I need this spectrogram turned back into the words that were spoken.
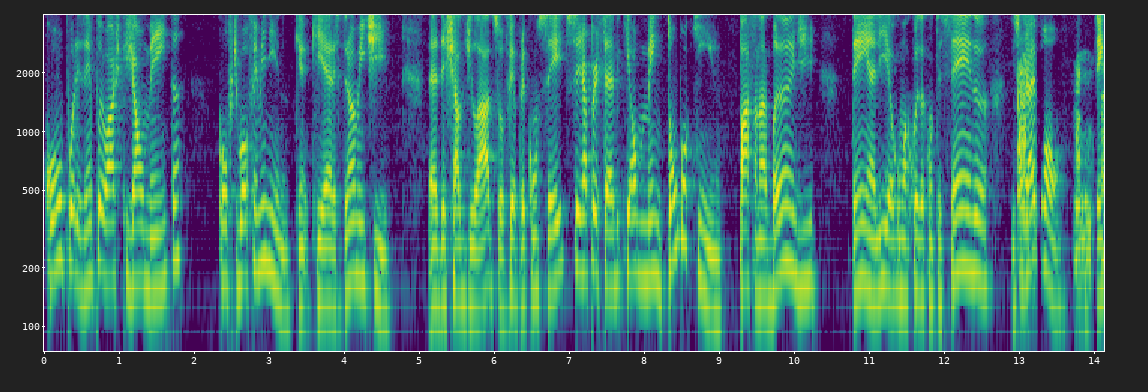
Como, por exemplo, eu acho que já aumenta com o futebol feminino, que, que era extremamente é, deixado de lado, sofria preconceito. Você já percebe que aumentou um pouquinho passa na Band, tem ali alguma coisa acontecendo, isso já é bom. Tem,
